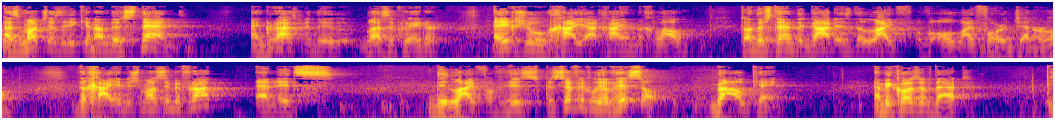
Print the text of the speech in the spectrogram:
as much as he can understand and grasp in the blessed Creator to understand that God is the life of all life for in general, and it's the life of His, specifically of His soul, Baal Kain. And because of that, so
